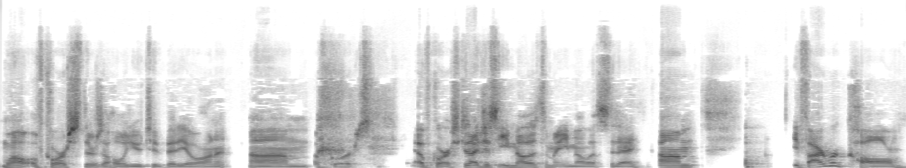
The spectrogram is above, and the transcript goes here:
Well, of course, there's a whole YouTube video on it. Um, of course, of course, because I just emailed it to my email list today. Um, if I recall,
